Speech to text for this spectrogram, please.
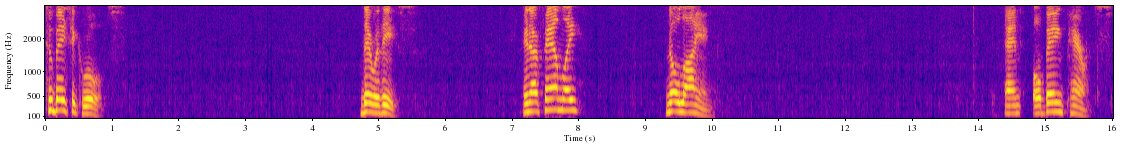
Two basic rules. There were these. In our family, no lying. And obeying parents.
